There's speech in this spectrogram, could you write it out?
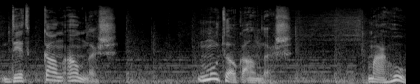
Dit kan anders. Moet ook anders. Maar hoe?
